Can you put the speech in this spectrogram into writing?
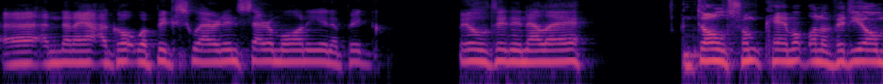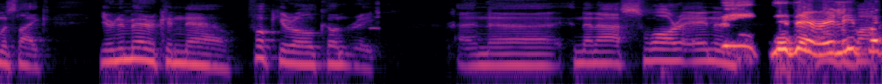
Uh, and then I had to go to a big swearing in ceremony in a big building in LA. And Donald Trump came up on a video and was like, You're an American now. Fuck your old country. And uh, and then I swore it in. did they really put?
